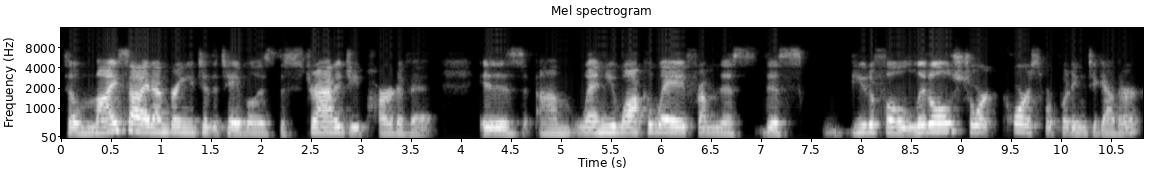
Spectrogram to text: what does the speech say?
So my side I'm bringing to the table is the strategy part of it. Is um, when you walk away from this this beautiful little short course we're putting together,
